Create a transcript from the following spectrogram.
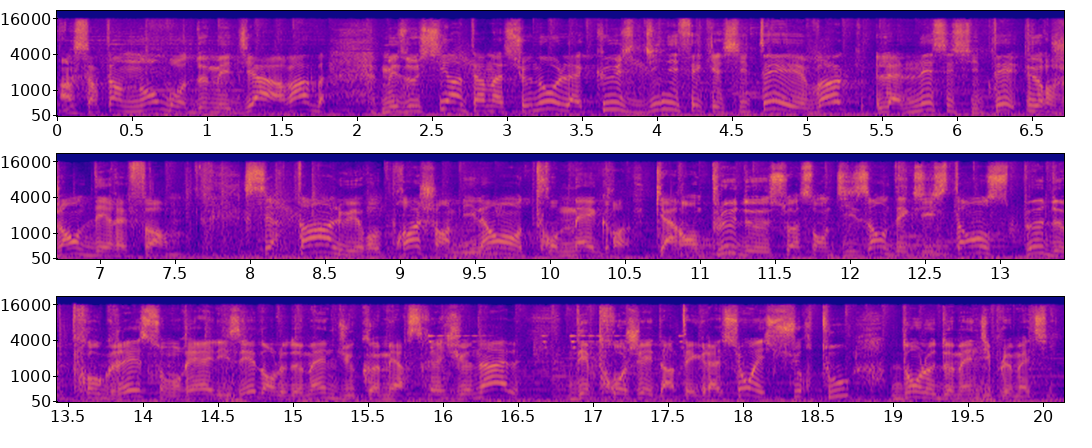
Un certain nombre de médias arabes, mais aussi internationaux, l'accusent d'inefficacité et évoquent la nécessité urgente des réformes. Certains lui reprochent un bilan trop maigre, car en plus de 70 ans d'existence, peu de progrès sont réalisés dans le domaine du commerce régional, des projets d'intégration et surtout dans le domaine diplomatique.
